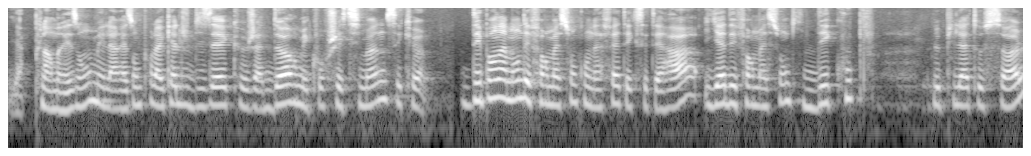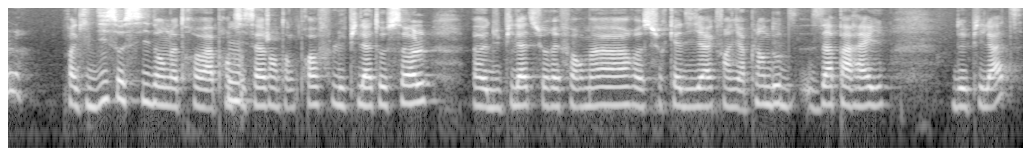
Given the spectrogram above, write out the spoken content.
il y a plein de raisons, mais la raison pour laquelle je disais que j'adore mes cours chez Simone, c'est que, dépendamment des formations qu'on a faites, etc., il y a des formations qui découpent le pilate au sol, enfin, qui dissocient dans notre apprentissage en tant que prof le pilate au sol, euh, du pilate sur réformeur, euh, sur Cadillac, enfin, il y a plein d'autres appareils de pilate.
